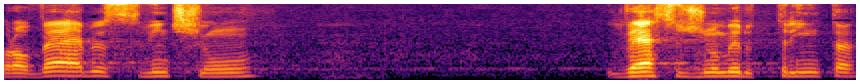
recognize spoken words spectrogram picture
Provérbios 21, verso de número 30.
